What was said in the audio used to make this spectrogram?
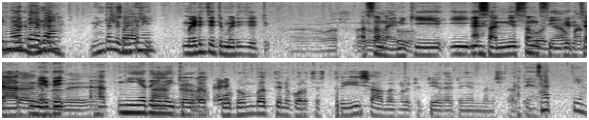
ഇമോട്ടേതാ മിണ്ടല്ലേ മിണ്ടല്ലേ മെഡിറ്റേറ്റ് മെഡിറ്റേറ്റ്. എനിക്ക് ഈ- ഈ ഈ സന്യാസം ഓ, ഞാൻ സ്വീകരിച്ച ആത്മീയത മനസ്സിലാക്കുന്നത് ആത്മീയതയിലേക്ക് താങ്കളുടെ പോകാം. കുടുംബത്തിന് കുറച്ച് സ്ത്രീ ശാപങ്ങൾ കിട്ടിയതായിട്ട് ഞാൻ മനസ്സിലാക്കി സത്യം.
